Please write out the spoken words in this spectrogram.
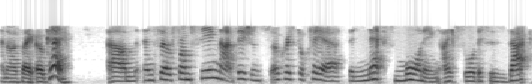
And I was like, "Okay." Um, and so from seeing that vision so crystal clear, the next morning I saw this exact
